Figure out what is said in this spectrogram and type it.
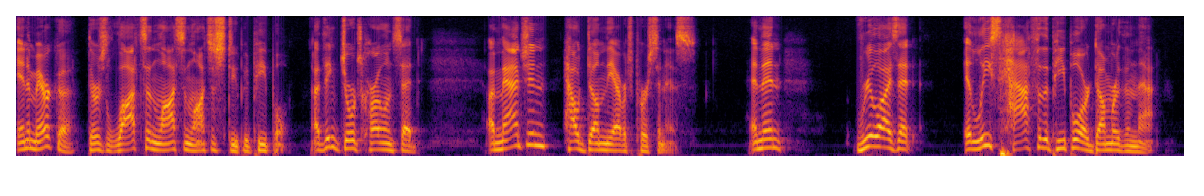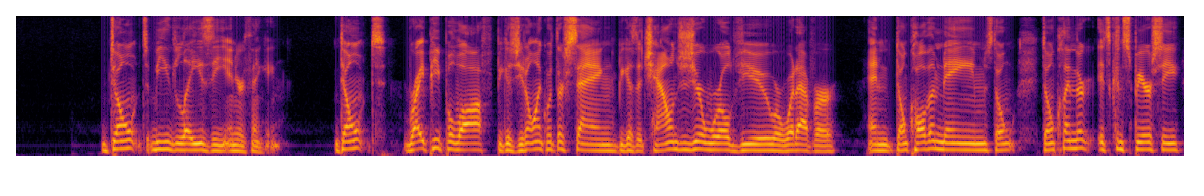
In America, there's lots and lots and lots of stupid people. I think George Carlin said, Imagine how dumb the average person is. And then realize that at least half of the people are dumber than that. Don't be lazy in your thinking. Don't write people off because you don't like what they're saying, because it challenges your worldview or whatever. And don't call them names. Don't don't claim they're it's conspiracy,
